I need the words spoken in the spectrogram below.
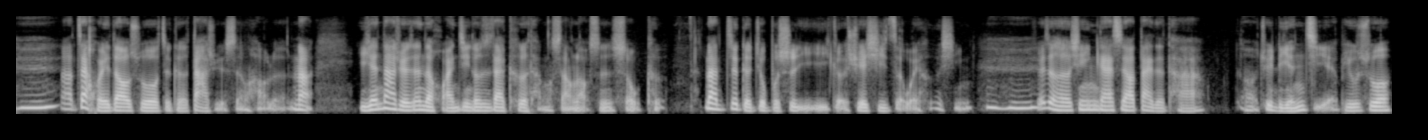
哼，那再回到说这个大学生好了，那以前大学生的环境都是在课堂上老师授课，那这个就不是以一个学习者为核心。嗯哼，学者核心应该是要带着他呃去连接，比如说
